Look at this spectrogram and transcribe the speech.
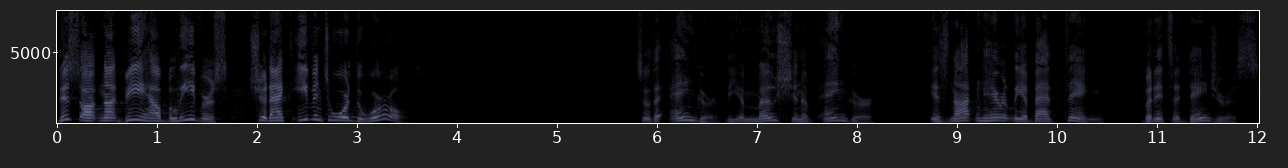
This ought not be how believers should act even toward the world. So, the anger, the emotion of anger, is not inherently a bad thing, but it's a dangerous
